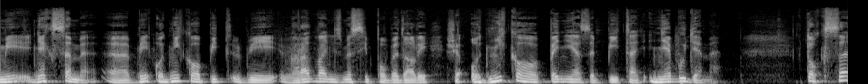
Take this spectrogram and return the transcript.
my nechceme, e, my od nikoho, my v Radvani sme si povedali, že od nikoho peniaze pýtať nebudeme. Kto chce,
